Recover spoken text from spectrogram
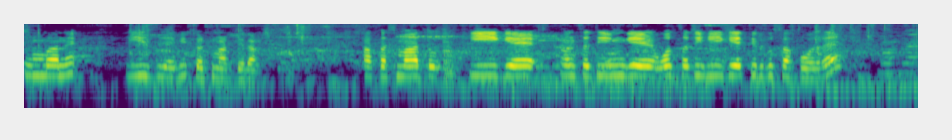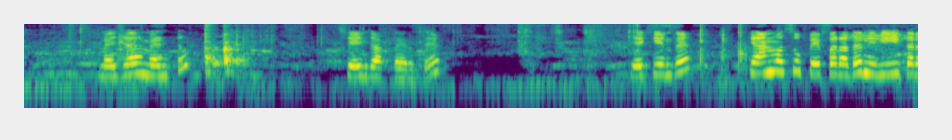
ತುಂಬಾ ಈಸಿಯಾಗಿ ಕಟ್ ಮಾಡ್ತೀರಾ. ಅಕಸ್ಮಾತ್ ಹೀಗೆ ಒಂದ್ಸತಿ ಹಿಂಗೆ, ಒಂದ್ಸತಿ ಹೀಗೆ ತಿರುಗಿಸೋಕೆ ಹೋದರೆ ಮೆಜರ್ಮೆಂಟು ಚೇಂಜ್ ಆಗ್ತಾ ಇರುತ್ತೆ. ಏಕೆಂದರೆ ಕ್ಯಾನ್ವಸ್ಸು ಪೇಪರ್ ಆದರೆ ನೀವು ಈ ಥರ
